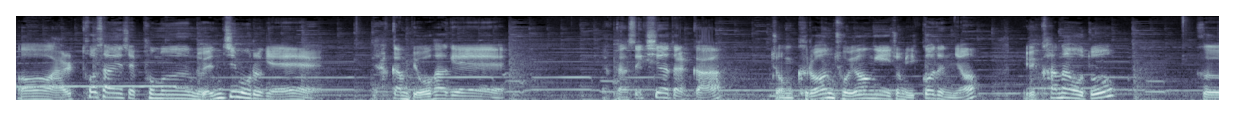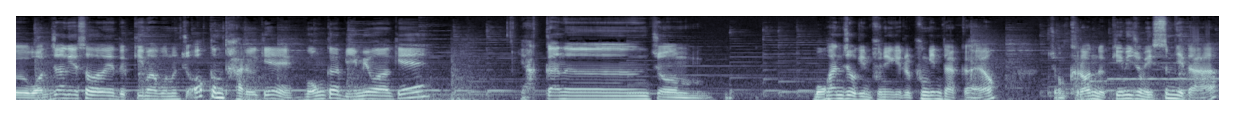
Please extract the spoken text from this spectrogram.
어, 알터사의 제품은 왠지 모르게 약간 묘하게 약간 섹시하달까? 좀 그런 조형이 좀 있거든요. 이 카나오도 그 원작에서의 느낌하고는 조금 다르게 뭔가 미묘하게 약간은 좀 몽환적인 분위기를 풍긴달까요? 좀 그런 느낌이 좀 있습니다.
